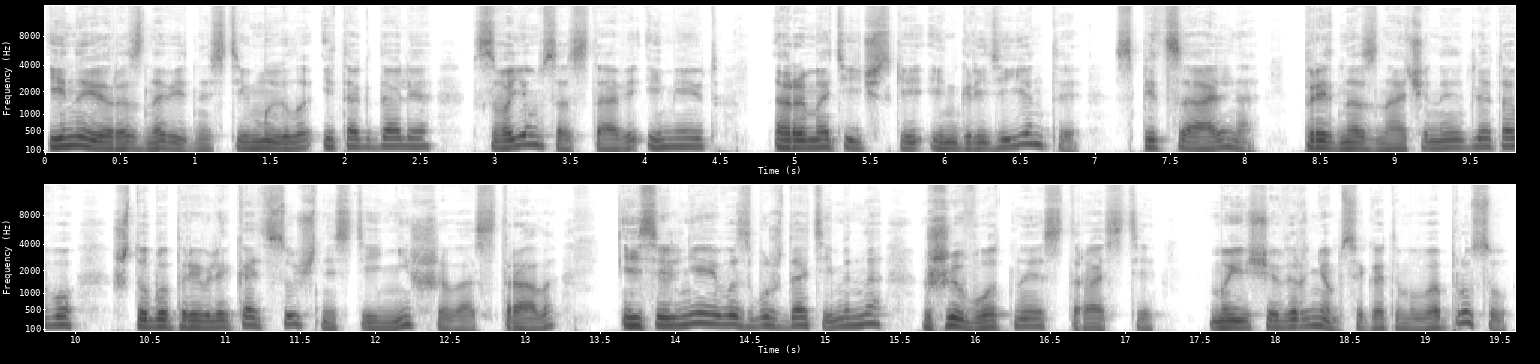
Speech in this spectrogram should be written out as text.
иные разновидности мыла и так далее в своем составе имеют ароматические ингредиенты, специально предназначенные для того, чтобы привлекать сущности низшего астрала – и сильнее возбуждать именно животные страсти. Мы еще вернемся к этому вопросу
